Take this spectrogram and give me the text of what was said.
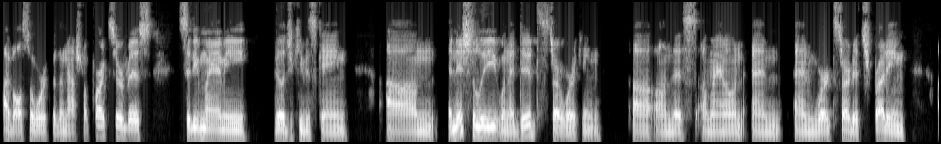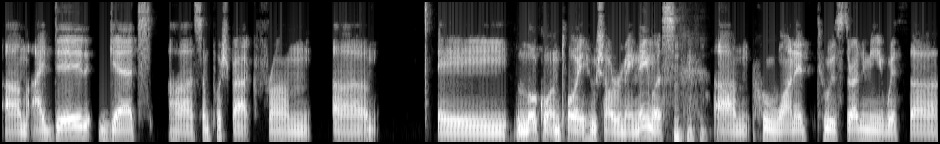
I've also worked with the National Park Service, City of Miami, Village of Key Biscayne. Um, initially, when I did start working uh, on this on my own, and and word started spreading, um, I did get uh, some pushback from um, a local employee who shall remain nameless, um, who wanted, who was threatening me with, uh,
